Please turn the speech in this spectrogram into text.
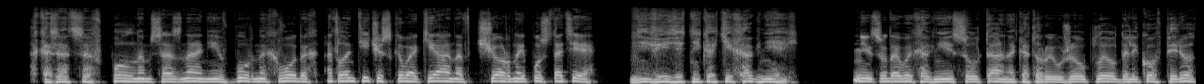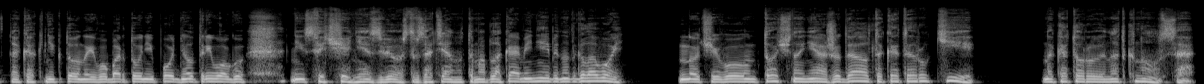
— оказаться в полном сознании в бурных водах Атлантического океана в черной пустоте, не видеть никаких огней, ни судовых огней султана, который уже уплыл далеко вперед, так как никто на его борту не поднял тревогу, ни свечения звезд в затянутом облаками небе над головой. Но чего он точно не ожидал, так это руки, на которую наткнулся,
